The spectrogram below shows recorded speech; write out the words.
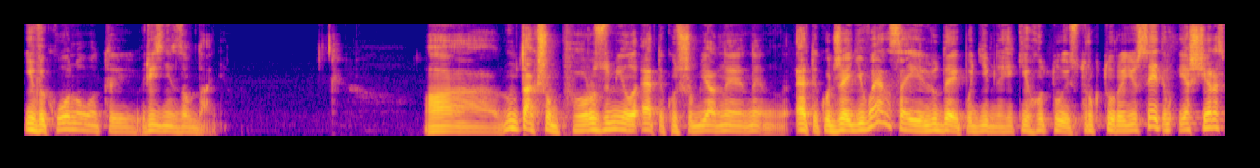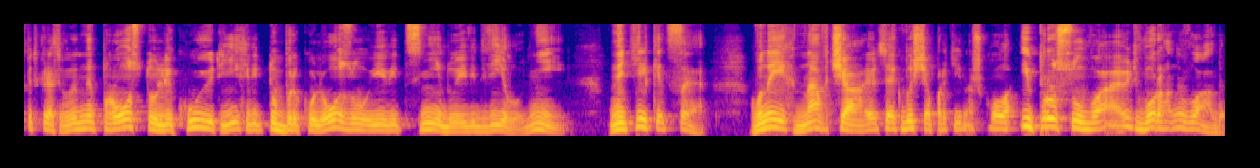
і виконувати різні завдання. А, ну так, щоб розуміли етику, щоб я не, не етику Джейді Венса і людей подібних, які готують структури USAID, я ще раз підкреслюю, вони не просто лікують їх від туберкульозу і від СНІДу, і від ВІЛу. Ні, не тільки це. Вони їх навчають, це як вища партійна школа, і просувають в органи влади.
